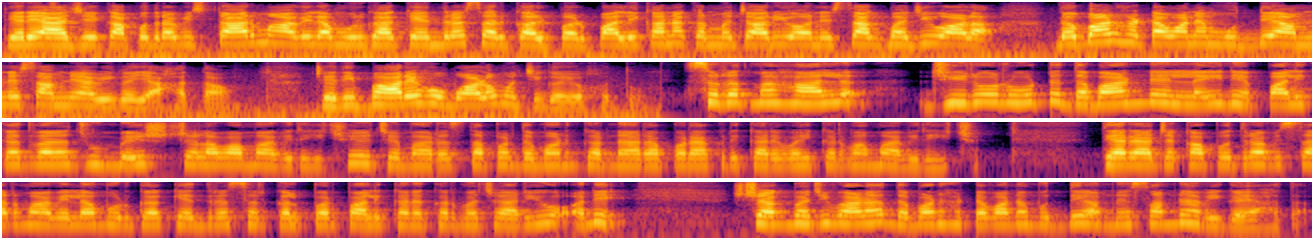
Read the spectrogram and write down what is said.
ત્યારે આજે કાપોદ્રા વિસ્તારમાં આવેલા મુરઘા કેન્દ્ર સર્કલ પર પાલિકાના કર્મચારીઓ અને શાકભાજીવાળા દબાણ હટાવવાના મુદ્દે આમને સામને આવી ગયા હતા, જેથી ભારે હોબાળો મચી ગયો હતો. સુરતમાં હાલ જીરો રૂટ દબાણને લઈને પાલિકા દ્વારા ઝુંબેશ ચલાવવામાં આવી રહી છે, જેમાં રસ્તા પર દબાણ કરનારા પર આકરી કાર્યવાહી કરવામાં આવી રહી છે. ત્યારે આજે કાપોદ્રા વિસ્તારમાં આવેલા મુરગા કેન્દ્ર સર્કલ પર પાલિકાના કર્મચારીઓ અને શાકભાજીવાળા દબાણ હટાવવાના મુદ્દે અમને સામે આવી ગયા હતા,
